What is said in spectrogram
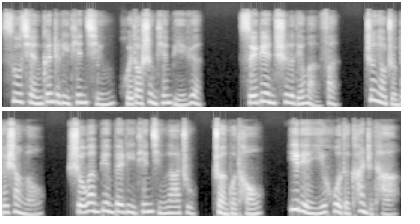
苏浅跟着厉天晴回到盛天别院，随便吃了点晚饭，正要准备上楼，手腕便被厉天晴拉住，转过头，一脸疑惑的看着他。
